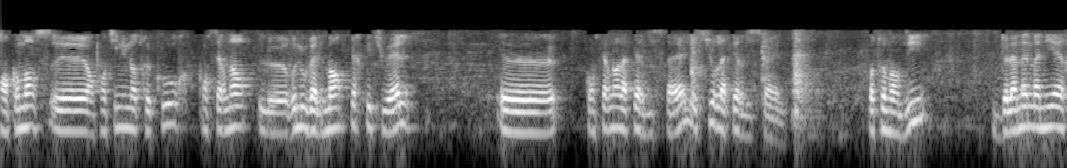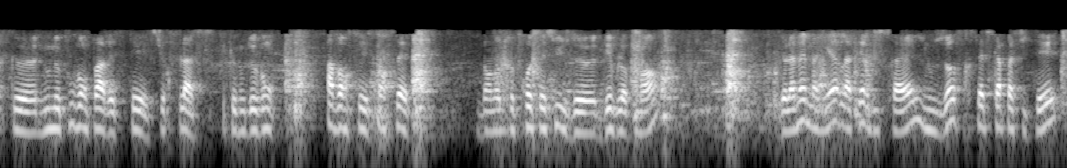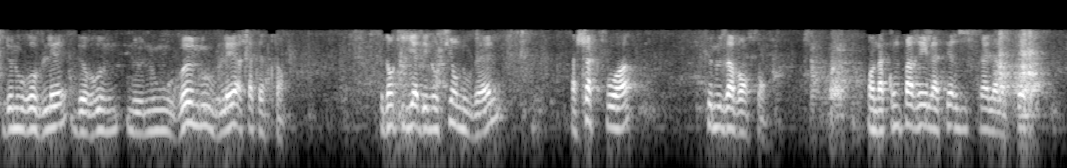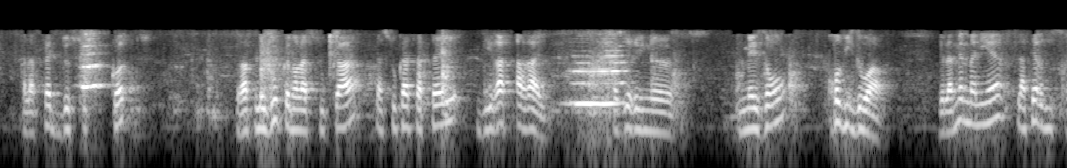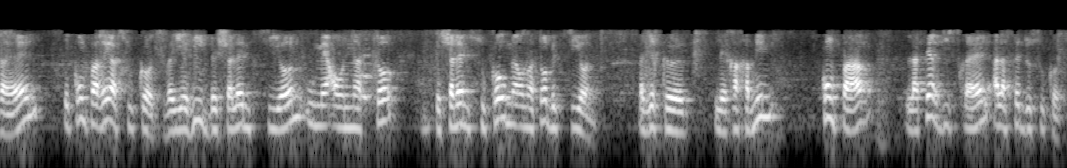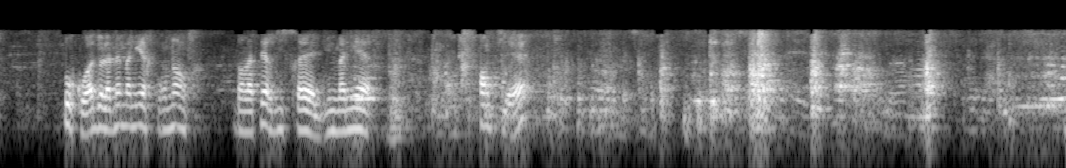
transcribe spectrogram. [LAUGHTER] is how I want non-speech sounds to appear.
On commence, euh, on continue notre cours concernant le renouvellement perpétuel euh, concernant la terre d'Israël et sur la terre d'Israël. Autrement dit, de la même manière que nous ne pouvons pas rester sur place et que nous devons avancer sans cesse dans notre processus de développement, de la même manière, la terre d'Israël nous offre cette capacité de nous, renouveler, de, nous renouveler à chaque instant. Et donc il y a des notions nouvelles à chaque fois que nous avançons. On a comparé la terre d'Israël à la fête, de Sukkot. Rappelez-vous que dans la Soukha, la Soukha s'appelle Dirat Arai, c'est-à-dire une maison provisoire. De la même manière, la terre d'Israël est comparée à Sukkot. Ou Sukkot ou. C'est-à-dire que les Chachamim comparent la terre d'Israël à la fête de Sukkot. Pourquoi? De la même manière qu'on entre dans la terre d'Israël d'une manière entière,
